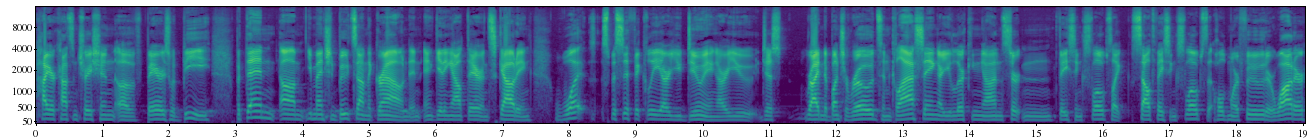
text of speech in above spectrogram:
higher concentration of bears would be. But then um, you mentioned boots on the ground and, and getting out there and scouting. What specifically are you doing? Are you just riding a bunch of roads and glassing? Are you lurking on certain facing slopes, like south facing slopes that hold more food or water?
